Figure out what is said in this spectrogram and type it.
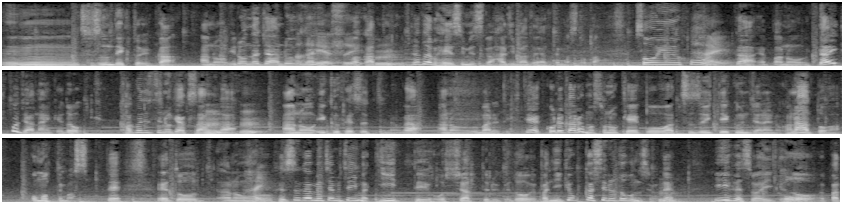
うん進んでいくというかあのいろんなジャンルにわかりやすい。分かっていく、うん。例えばヘイスミスが始まるやってますとかそういう方がはい。やっぱあの大規模じゃないけど確実にお客さんが、うんうん。あの行くフェスっていうのがあの生まれてきてこれからもその傾向は続いていくんじゃないのかなとは思ってます。でえっ、とあの、はい。フェスがめちゃめちゃ今いいっておっしゃってるけどやっぱ二極化してると思うんですよね、いいフェスはいいけどやっぱ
